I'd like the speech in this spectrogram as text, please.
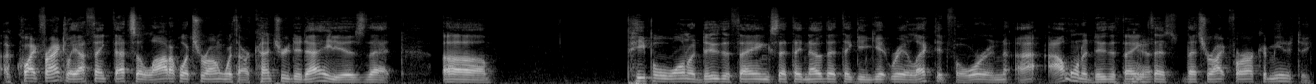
uh, quite frankly, I think that's a lot of what's wrong with our country today. Is that uh, people want to do the things that they know that they can get reelected for, and I, I want to do the things Yeah. that's that's right for our community.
